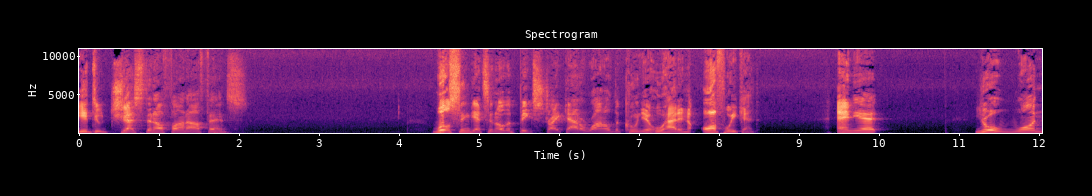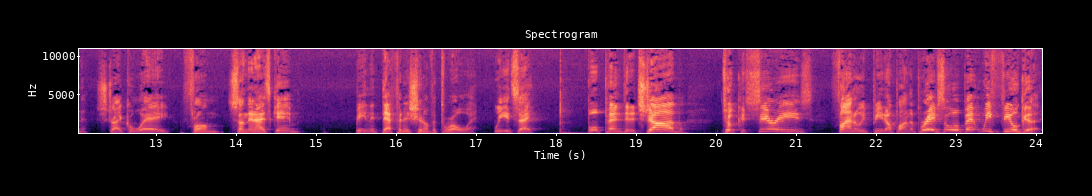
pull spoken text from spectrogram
You do just enough on offense. Wilson gets another big strikeout of Ronald Acuna, who had an off weekend. And yet, you're one strike away from Sunday night's game being the definition of a throwaway. We could say bullpen did its job, took a series, finally beat up on the Braves a little bit. We feel good.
